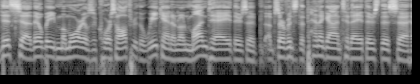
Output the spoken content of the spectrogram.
This uh, there'll be memorials, of course, all through the weekend, and on Monday there's a observance of the Pentagon today. There's this uh,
